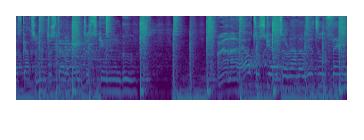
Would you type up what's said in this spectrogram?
fellas got some interstellar gator skin boots. And a helter-skelter and a little thing.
